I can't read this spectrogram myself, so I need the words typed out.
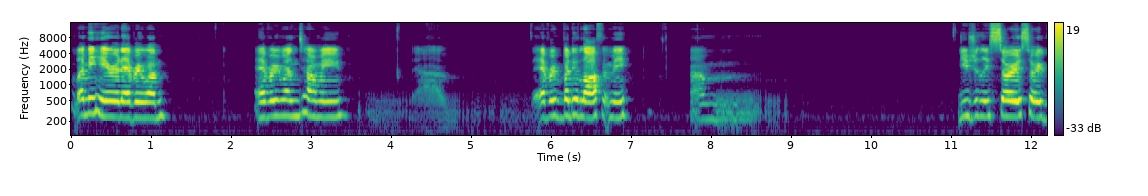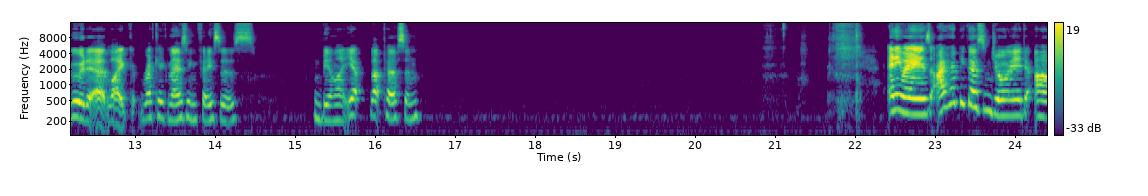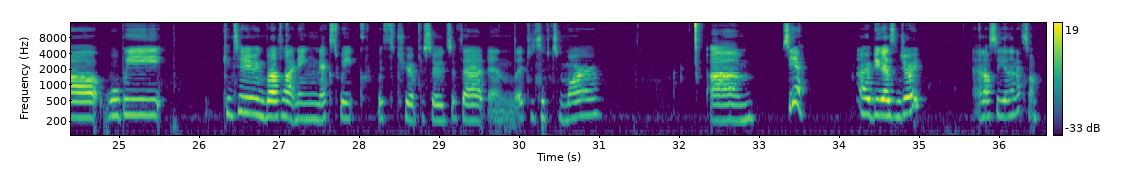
Let me hear it everyone. Everyone tell me um, everybody laugh at me. Um usually so so good at like recognizing faces and being like, "Yep, that person." Anyways, I hope you guys enjoyed. Uh, we'll be continuing Black Lightning next week with two episodes of that and Legends of Tomorrow. Um, so yeah, I hope you guys enjoyed, and I'll see you in the next one.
